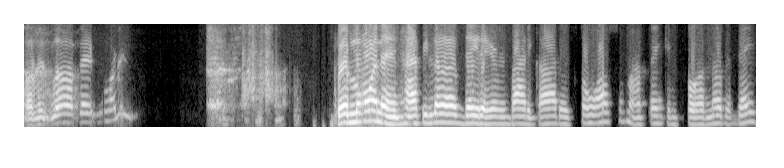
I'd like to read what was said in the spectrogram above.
On this Love Day morning. Good morning. Happy Love Day to everybody. God is so awesome. I'm thanking for another day.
